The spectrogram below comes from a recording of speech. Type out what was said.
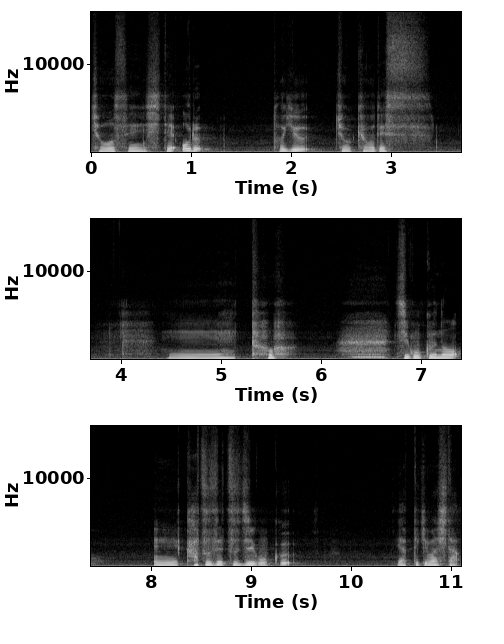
挑戦しておるという状況です。えーっと、地獄の、えー滑舌地獄やってきました。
